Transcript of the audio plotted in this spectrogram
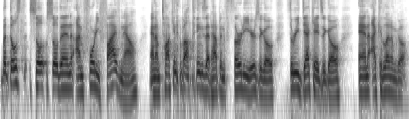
But those so so then I'm 45 now and I'm talking about things that happened 30 years ago, 3 decades ago and I could let them go.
